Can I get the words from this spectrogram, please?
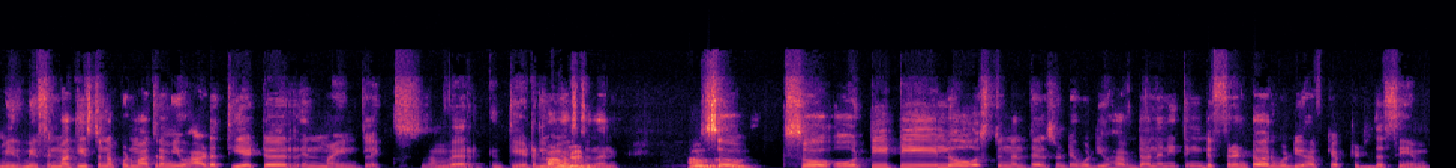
మీరు మీరు సినిమా తీస్తున్నప్పుడు మాత్రం you had a theatre in mind like somewhere థియేటర్లో. వస్తుందని. సో. సో ఓటీటీ లో వస్తుందని తెలుసుంటే would you have done anything different or would you have kept it the same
